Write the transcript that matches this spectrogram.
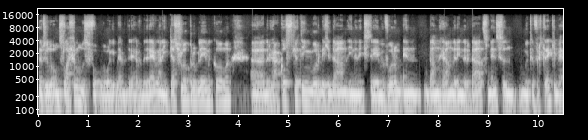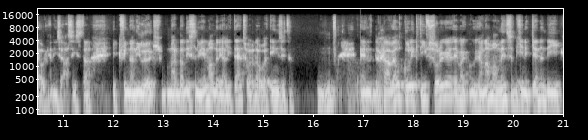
er zullen ontslagrondes volgen bij bedrijven. Bedrijven gaan in cashflow-problemen komen. Uh, er gaat kostcutting worden gedaan in een extreme vorm. En dan gaan er inderdaad mensen moeten vertrekken bij organisaties. Dat, ik vind dat niet leuk, maar dat is nu eenmaal de realiteit waar dat we in zitten. Mhm. En dat gaat wel collectief zorgen. We gaan allemaal mensen beginnen kennen die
